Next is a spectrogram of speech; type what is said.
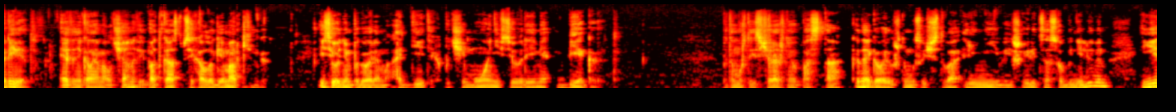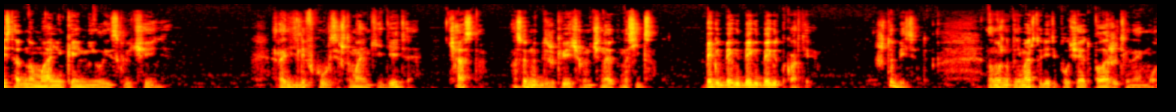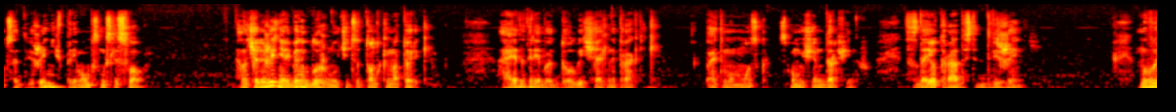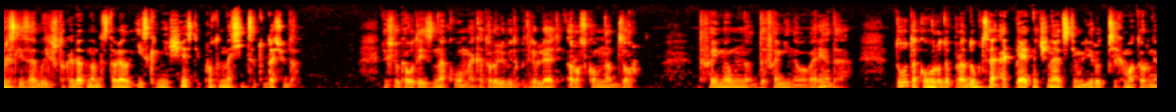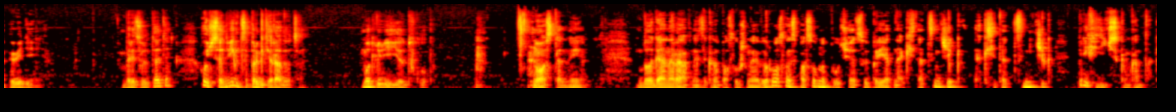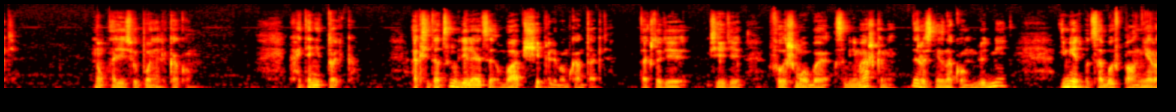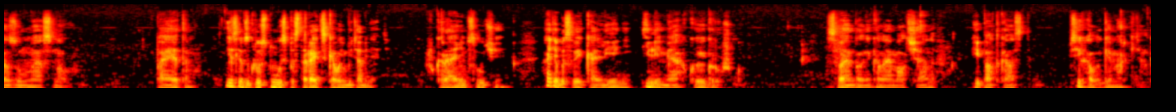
Привет, это Николай Молчанов и подкаст «Психология маркетинга». И сегодня мы поговорим о детях, почему они все время бегают. Потому что из вчерашнего поста, когда я говорил, что мы существа ленивые и шевелиться особо не любим, есть одно маленькое милое исключение. Родители в курсе, что маленькие дети часто, особенно ближе к вечеру, начинают носиться. Бегают, бегают, бегают, бегают по квартире. Что бесит? Но нужно понимать, что дети получают положительные эмоции от движений в прямом смысле слова. А в начале жизни ребенок должен научиться тонкой моторике. А это требует долгой тщательной практики. Поэтому мозг с помощью эндорфинов создает радость от движений. Мы выросли и забыли, что когда-то нам доставляло искреннее счастье просто носиться туда-сюда. Если у кого-то есть знакомая, которая любит употреблять Роскомнадзор дофаминового ряда, то такого рода продукция опять начинает стимулировать психомоторное поведение. В результате хочется двигаться, прыгать и радоваться. Вот люди едут в клуб. Но остальные, благонравные, законопослушные взрослые, способны получать свой приятный окситоцинчик, окситоцинчик при физическом контакте. Ну, надеюсь, вы поняли, каком. Хотя не только. Окситоцин выделяется вообще при любом контакте. Так что эти, все эти флешмобы с обнимашками, даже с незнакомыми людьми, имеют под собой вполне разумную основу. Поэтому, если взгрустнулось, постарайтесь кого-нибудь обнять. В крайнем случае, хотя бы свои колени или мягкую игрушку. С вами был Николай Молчанов и подкаст «Психология маркетинга».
